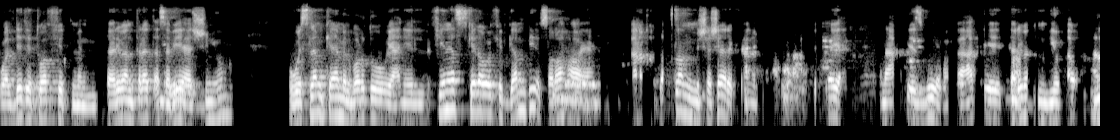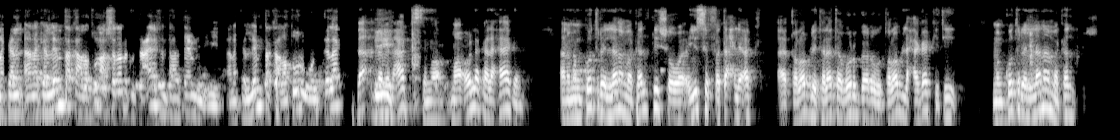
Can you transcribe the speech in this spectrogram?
والدتي توفت من تقريبا ثلاث أسابيع 20 يوم. وإسلام كامل برضو يعني ال- في ناس كده وقفت جنبي الصراحه يعني أنا كنت أصلا مش هشارك يعني. أنا قعدت أسبوع قعدت تقريبا يوم أنا كل... أنا كلمتك على طول عشان أنا كنت عارف أنت هتعمل إيه. أنا كلمتك على طول وقلت لك لا ده إيه بالعكس ما, ما أقول لك على حاجة. أنا من كتر اللي أنا ما أكلتش هو يوسف فتح لي أكل طلب لي ثلاثة برجر وطلب لي حاجات كتير. من كتر اللي أنا ما أكلتش.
